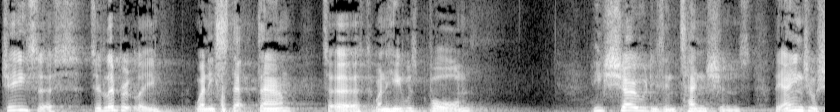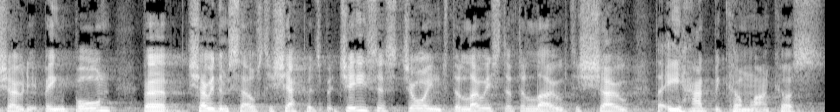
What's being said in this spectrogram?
Jesus deliberately, when he stepped down to earth when he was born, he showed his intentions. The angels showed it being born, uh, showing themselves to shepherds, but Jesus joined the lowest of the low to show that he had become like us.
